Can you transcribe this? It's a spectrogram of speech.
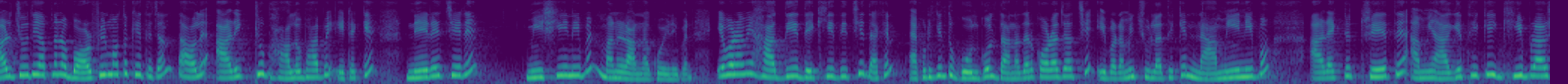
আর যদি আপনারা বরফির মতো খেতে চান, তাহলে আরেকটু ভালোভাবে এটাকে নেড়ে চেড়ে মিশিয়ে নেবেন মানে রান্না করে নেবেন। এবার আমি হাত দিয়ে দেখিয়ে দিচ্ছি, দেখেন এখন কিন্তু গোল গোল দানাদার করা যাচ্ছে। এবার আমি চুলা থেকে নামিয়ে নিব। আর একটা ট্রেতে আমি আগে থেকেই ঘি ব্রাশ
